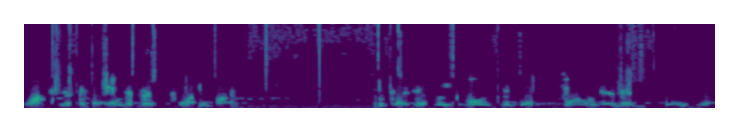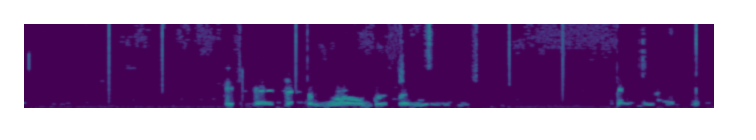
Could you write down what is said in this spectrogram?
And look at the end of verse 21. Because if we hold to the standard of Jesus, it says that the world will believe that you have been.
